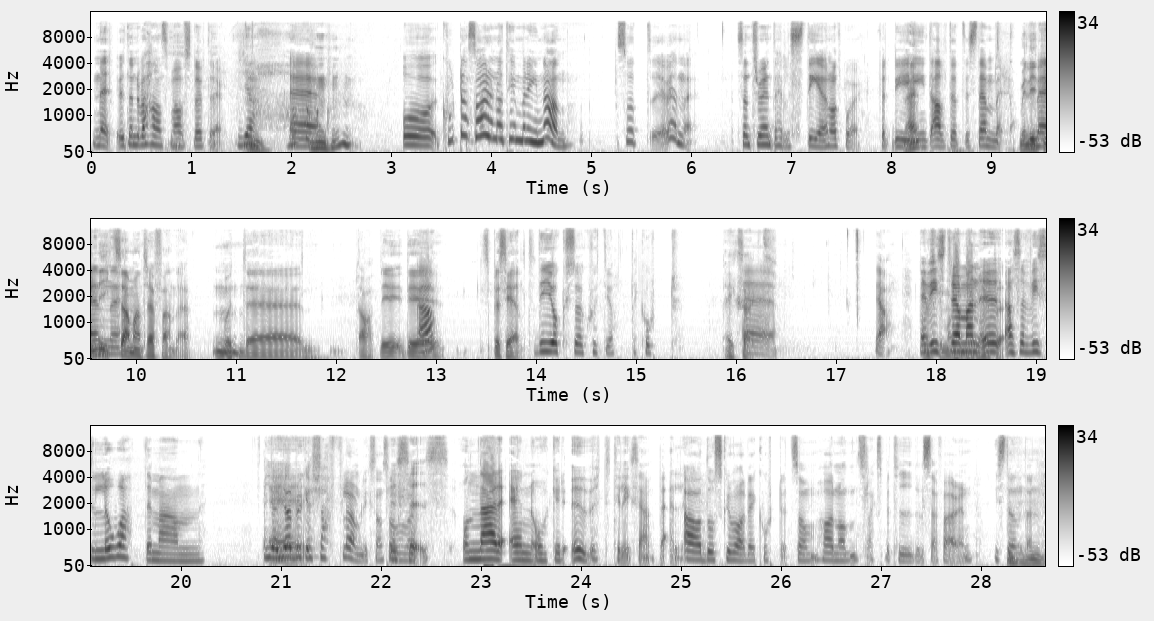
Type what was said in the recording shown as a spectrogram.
Nej, utan det var han som avslutade det. Mm. Eh, Mhm. och korten sa det några timmar innan. Så att, jag vet inte. Sen tror jag inte heller stenhårt på det. För det är Nej. inte alltid att det stämmer. Men det är ett unikt sammanträffande. Och Mm. ett, eh, ja det, det är Ja. Speciellt. det är ju också 78 kort. Exakt. Eh, Men Vad visst drar man ut alltså visst låter man ja, Eh, jag brukar shuffla dem liksom. Som, Precis. Och när en åker ut till exempel. Ja, då ska det vara det kortet som har någon slags betydelse för en i stunden. Mhm.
